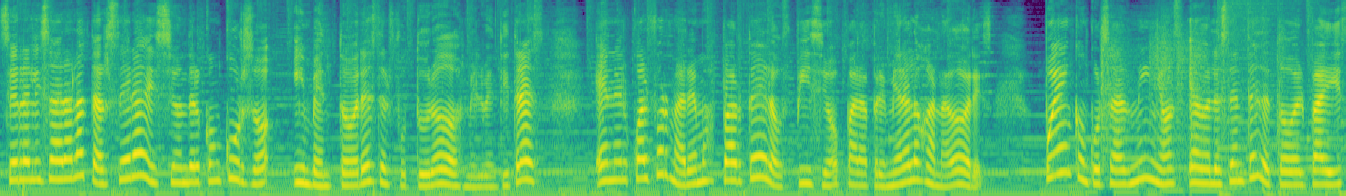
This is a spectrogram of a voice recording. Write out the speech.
se realizará la tercera edición del concurso Inventores del Futuro 2023, en el cual formaremos parte del auspicio para premiar a los ganadores. Pueden concursar niños y adolescentes de todo el país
